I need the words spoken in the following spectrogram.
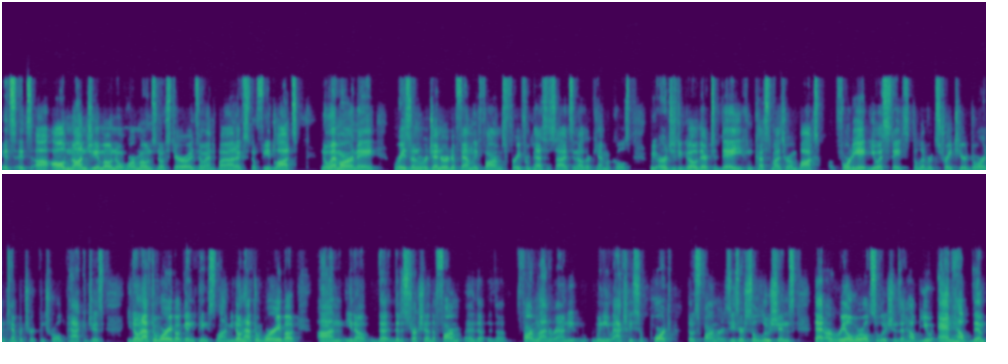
It's it's uh, all non GMO, no hormones, no steroids, no antibiotics, no feedlots, no mRNA, raised on regenerative family farms, free from pesticides and other chemicals. We urge you to go there today. You can customize your own box, 48 US states delivered straight to your door in temperature controlled packages. You don't have to worry about getting pink slime. You don't have to worry about um, you know, the the destruction of the farm uh, the the farmland around you when you actually support those farmers. These are solutions that are real world solutions that help you and help them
